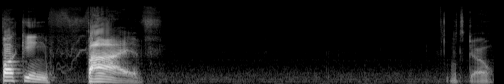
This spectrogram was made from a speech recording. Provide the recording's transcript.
fucking five. Let's go.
